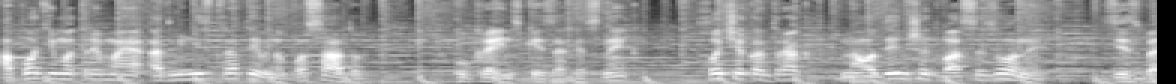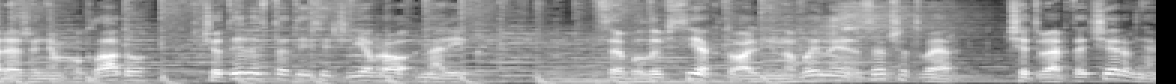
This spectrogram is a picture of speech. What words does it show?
а потім отримає адміністративну посаду. Український захисник хоче контракт на один чи два сезони зі збереженням окладу в 400 тисяч євро на рік. Це були всі актуальні новини за четвер, 4 червня.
